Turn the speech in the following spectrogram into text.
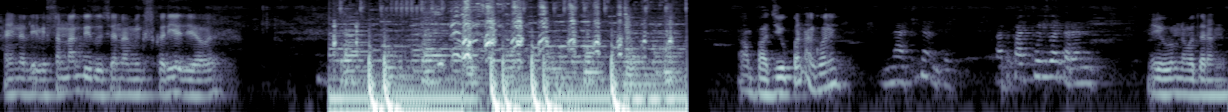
ફાઇનલી વેસન નાખી દીધું છે અને મિક્સ કરીએ છીએ હવે. આ ભાજી ઉપર નાખવાની? નાખી દો ને તે. આ તો પાછ થોડી વધારાની એવું એમને વધારાનું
